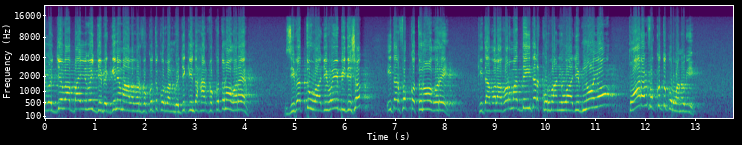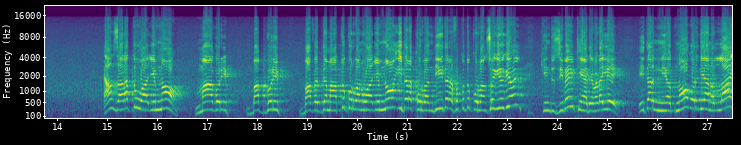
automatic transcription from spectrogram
এগোজ্জে বাবা এগোজ্জে বেগিনে মা বাবার পক্ষ তো কোরবান করছে কিন্তু হার পক্ষ তো ন করে জিবার তো ওয়াজিব হয়ে বিদেশত ইতার পক্ষ তো ন করে কিতাব আলাফর মধ্যে ইতার কোরবানি ওয়াজিব নয় তোর আর পক্ষ তো কোরবান হবি এখন যারা তো ওয়াজিব ন, মা গরিব, বাপ গরিব, বাপের দে মাত্র কোরবান ওয়াজিব ন, ইতারা কোরবান দিয়ে, ইতারা ফক্ক তো কোরবান সগিয়ে গিয়ে কিন্তু জিবেই ঠেয়া দে বেড়াইয়ে, ইতার নিয়ত ন করে দিয়া নল্লাই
